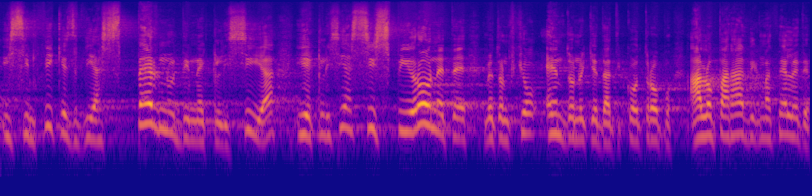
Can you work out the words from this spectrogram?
οι συνθήκες διασπέρνουν την Εκκλησία, η Εκκλησία συσπυρώνεται με τον πιο έντονο και εντατικό τρόπο. Άλλο παράδειγμα θέλετε,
